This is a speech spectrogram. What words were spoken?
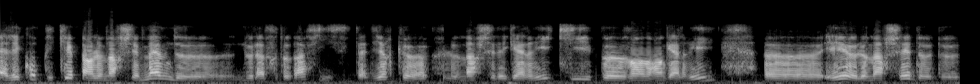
elle est compliquée par le marché même de, de la photographie, c'est-à-dire que le marché des galeries, qui peut vendre en galerie, euh, et le marché de, de,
